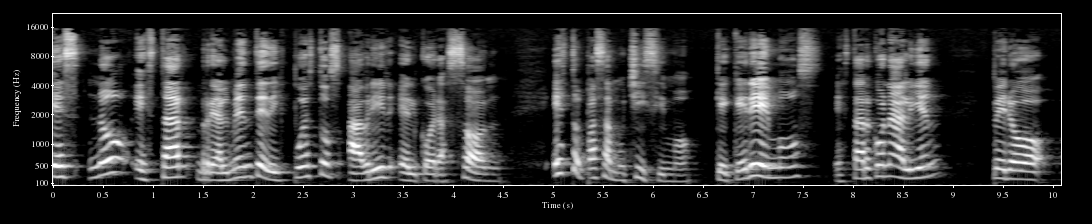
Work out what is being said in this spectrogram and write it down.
es no estar realmente dispuestos a abrir el corazón. Esto pasa muchísimo, que queremos estar con alguien, pero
